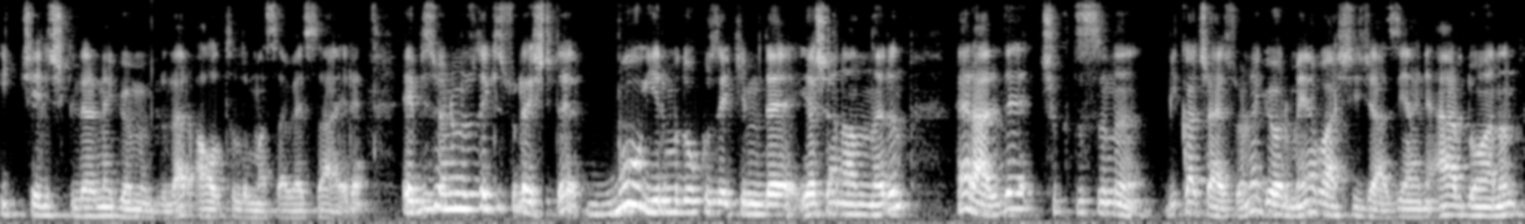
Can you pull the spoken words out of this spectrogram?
iç çelişkilerine gömüldüler, altılı masa vesaire. E biz önümüzdeki süreçte bu 29 Ekim'de yaşananların herhalde çıktısını birkaç ay sonra görmeye başlayacağız. Yani Erdoğan'ın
